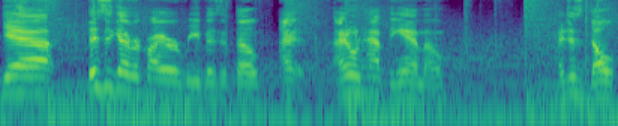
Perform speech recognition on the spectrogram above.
Yeah, this is gonna require a revisit though. I I don't have the ammo. I just don't.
